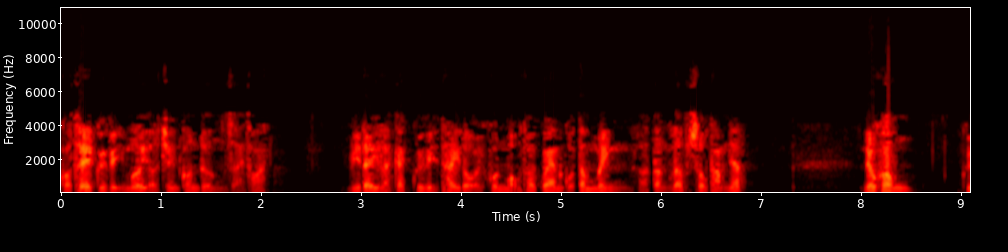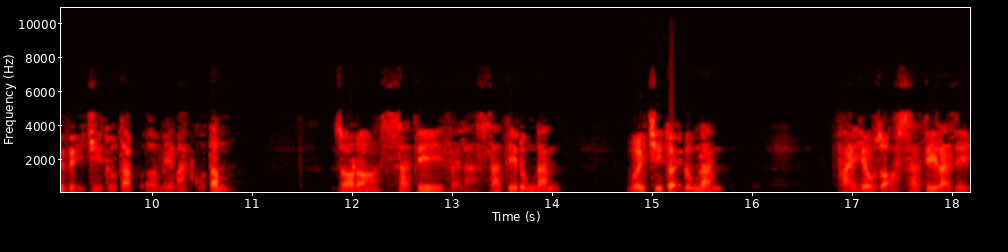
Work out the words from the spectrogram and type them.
Có thế quý vị mới ở trên con đường giải thoát. Vì đây là cách quý vị thay đổi khuôn mẫu thói quen của tâm mình ở tầng lớp sâu thẳm nhất. Nếu không, quý vị chỉ tu tập ở bề mặt của tâm. Do đó, Sati phải là Sati đúng đắn, với trí tuệ đúng đắn. Phải hiểu rõ Sati là gì,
